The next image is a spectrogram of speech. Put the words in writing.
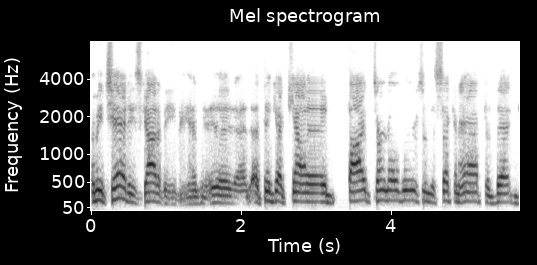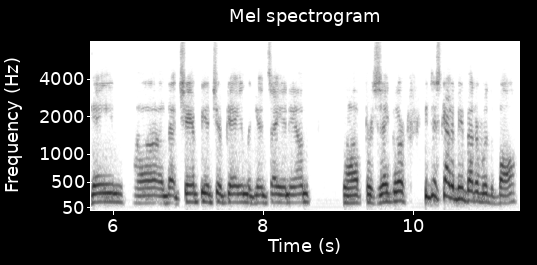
I mean, Chad, he's got to be, man. Uh, I think I counted five turnovers in the second half of that game, uh, that championship game against A and M uh, for Zeigler. He just got to be better with the ball.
